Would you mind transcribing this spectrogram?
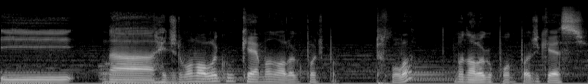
E na rede do monólogo, que é. Monólogo.podcast.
